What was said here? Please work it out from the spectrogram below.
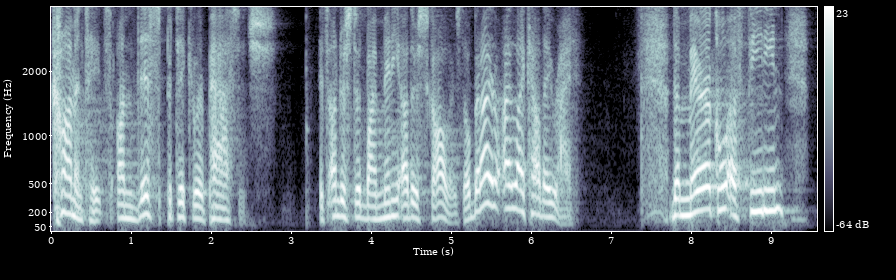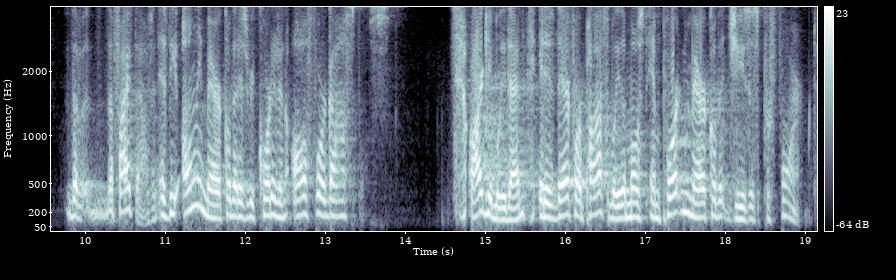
commentates on this particular passage. It's understood by many other scholars, though, but I, I like how they write it. The miracle of feeding the, the 5,000 is the only miracle that is recorded in all four Gospels. Arguably, then, it is therefore possibly the most important miracle that Jesus performed.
